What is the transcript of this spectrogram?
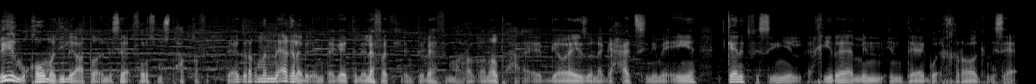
ليه المقاومة دي لإعطاء النساء فرص مستحقة في الإنتاج رغم أن أغلب الإنتاجات اللي لفتت الانتباه في المهرجانات وحققت جوائز ونجاحات سينمائية كانت في السنين الأخيرة من إنتاج وإخراج نساء.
